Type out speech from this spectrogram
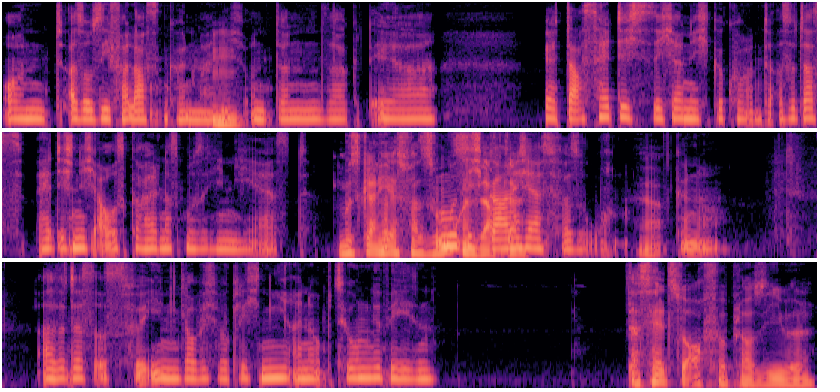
Und also sie verlassen können, meine mhm. ich. Und dann sagt er, ja, das hätte ich sicher nicht gekonnt. Also das hätte ich nicht ausgehalten, das muss ich nicht erst. Muss gar nicht erst versuchen. Muss ich gar nicht erst versuchen. Ja. Genau. Also das ist für ihn, glaube ich, wirklich nie eine Option gewesen. Das hältst du auch für plausibel.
